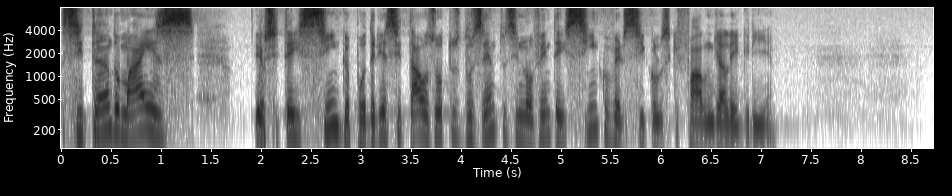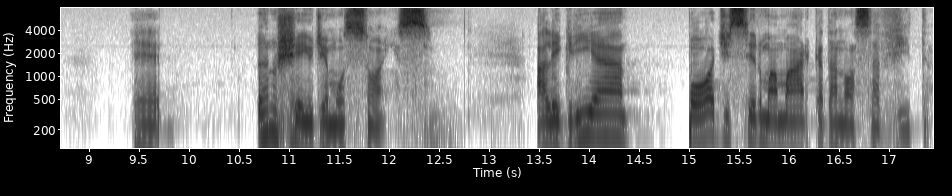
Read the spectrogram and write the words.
citando mais, eu citei cinco, eu poderia citar os outros 295 versículos que falam de alegria. É, ano cheio de emoções. alegria pode ser uma marca da nossa vida.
